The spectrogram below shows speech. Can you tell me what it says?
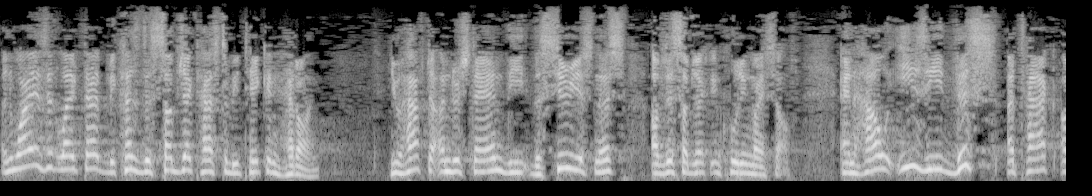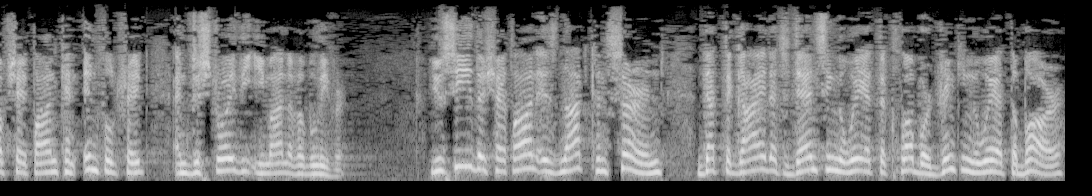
And why is it like that? Because the subject has to be taken head on. You have to understand the, the seriousness of this subject, including myself. And how easy this attack of shaitan can infiltrate and destroy the iman of a believer. You see, the shaitan is not concerned that the guy that's dancing away at the club or drinking away at the bar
